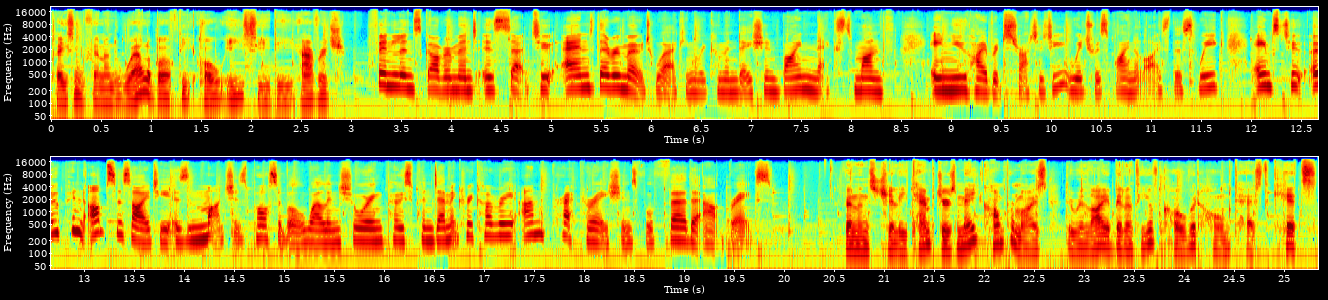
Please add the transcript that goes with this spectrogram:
placing Finland well above the OECD average. Finland's government is set to end the remote working recommendation by next month. A new hybrid strategy, which was finalized this week, aims to open up society as much as possible while ensuring post pandemic recovery and preparations for further outbreaks. Finland's chilly temperatures may compromise the reliability of COVID home test kits.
